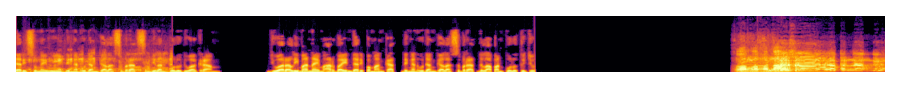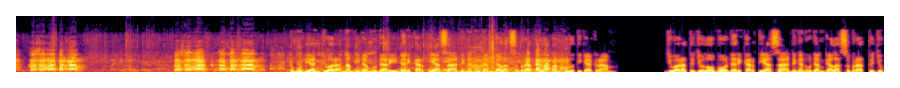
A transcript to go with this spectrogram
dari Sungaiwi dengan udang galah seberat 92 gram. Juara 5 Naim Arbain dari Pemangkat dengan udang galah seberat 87 086. 086 ya 086 086 Kemudian juara 6 Ida Mudari dari Kartiasa dengan udang galah seberat 83 gram. Juara 7 Lobo dari Kartiasa dengan udang galah seberat 77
